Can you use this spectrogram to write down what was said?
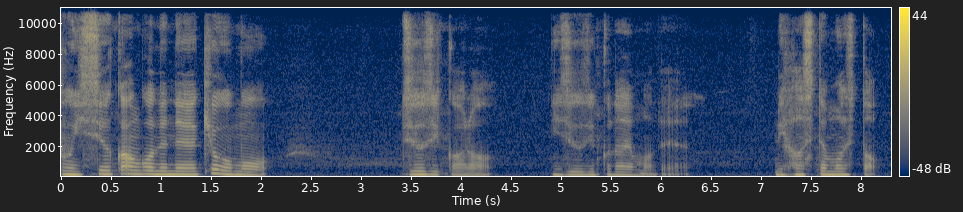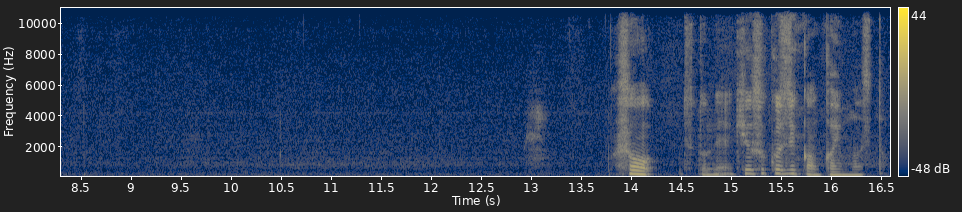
そう1週間後でね今日も10時から20時くらいまでリハしてました。そうちょっとね休息時間買いました。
